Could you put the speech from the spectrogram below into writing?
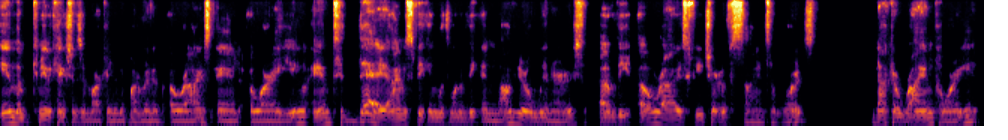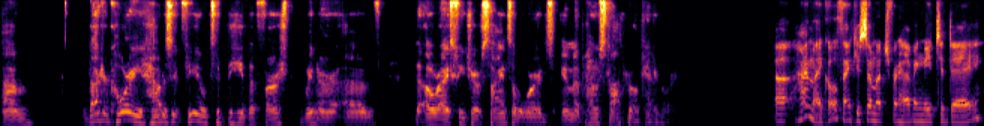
in the Communications and Marketing Department of ORISE and ORAU. And today I'm speaking with one of the inaugural winners of the ORISE Future of Science Awards, Dr. Ryan Corey. Um, Dr. Corey, how does it feel to be the first winner of the ORISE Future of Science Awards in the postdoctoral category? Uh, hi, Michael. Thank you so much for having me today.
